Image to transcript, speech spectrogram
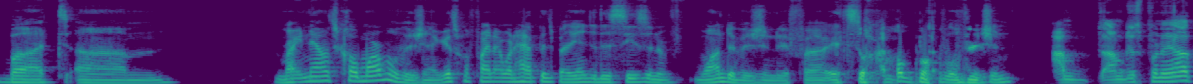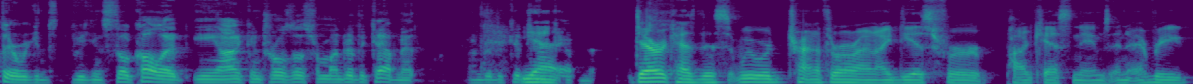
But um, right now it's called Marvel Vision. I guess we'll find out what happens by the end of this season of WandaVision if uh, it's still called Marvel Vision. I'm I'm just putting it out there. We can we can still call it Eon controls us from under the cabinet, under the kitchen Yeah. cabinet. Derek has this. We were trying to throw around ideas for podcast names, and every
